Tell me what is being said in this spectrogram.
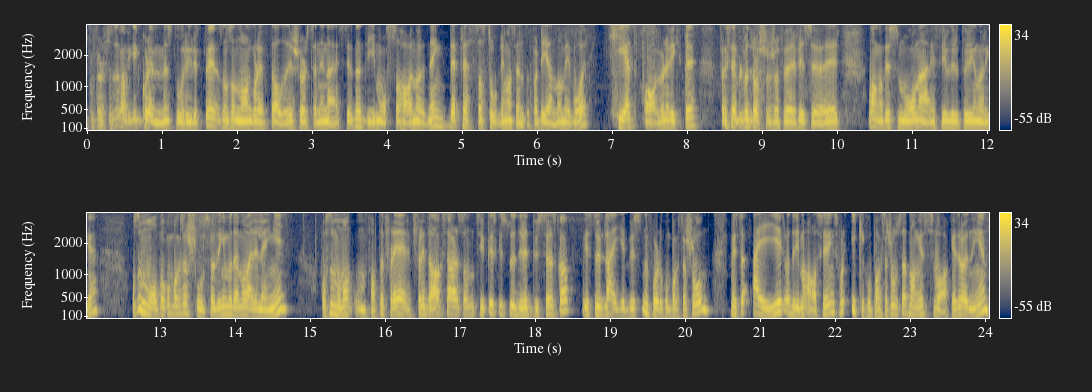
for første så kan vi ikke glemme store grupper. sånn som Nå har han glemt alle de selvstendige næringsdrivende. De må også ha en ordning. Det pressa Stortinget og Senterpartiet gjennom i vår. Helt avgjørende viktig. F.eks. for, for drosjesjåfører, frisører, mange av de små næringsdrivende rundt omkring i Norge. Og så må på kompensasjonsordningen må det må være lenger. Og så må man omfatte flere. For i dag så er det sånn typisk hvis du driver et busselskap, hvis du leier bussen, får du kompensasjon. Men hvis du eier og driver med avskriving, så får du ikke kompensasjon. Så det er mange svakheter i ordningen.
